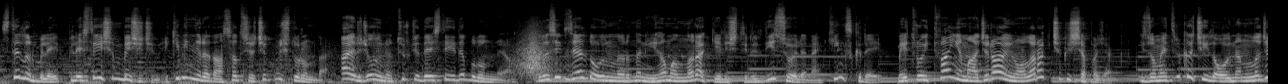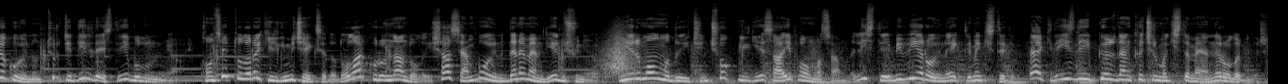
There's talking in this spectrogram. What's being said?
Stellar Blade PlayStation 5 için 2000 liradan satışa çıkmış durumda. Ayrıca oyunun Türkçe desteği de bulunmuyor. Klasik Zelda oyunlarından ilham alınarak geliştirildiği söylenen Kingsgrave, Metroidvania macera oyunu olarak çıkış yapacak. İzometrik açıyla oynanılacak oyunun Türkçe dil desteği bulunmuyor. Konsept olarak ilgimi çekse de dolar kurundan dolayı şahsen bu oyunu denemem diye düşünüyorum. VR'ım olmadığı için çok bilgiye sahip olmasam da listeye bir VR oyunu eklemek istedim. Belki de izleyip gözden kaçırmak istemeyenler olabilir.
